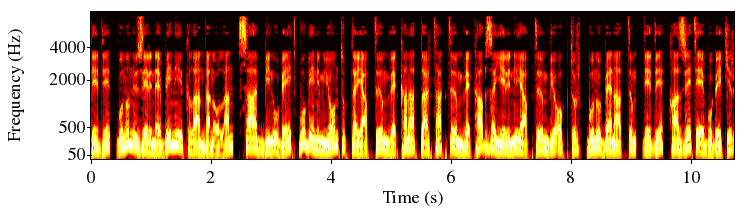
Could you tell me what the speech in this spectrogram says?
dedi, bunun üzerine beni yıkılandan olan, Saad bin Ubeyd, bu benim yontupta yaptığım ve kanatlar taktığım ve kabza yerini yaptığım bir oktur, bunu ben attım, dedi, Hazreti Ebu Bekir,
